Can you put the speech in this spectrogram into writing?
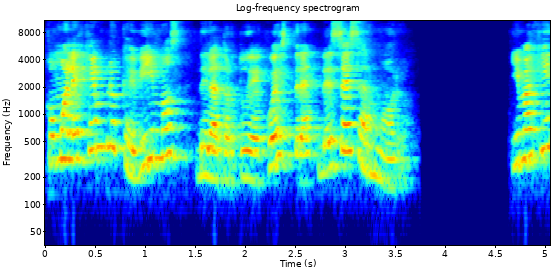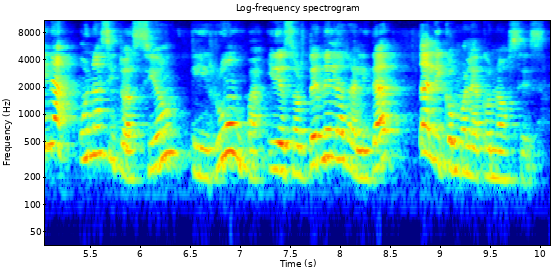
como el ejemplo que vimos de la tortuga ecuestre de César Moro. Imagina una situación que irrumpa y desordene la realidad tal y como la conoces.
